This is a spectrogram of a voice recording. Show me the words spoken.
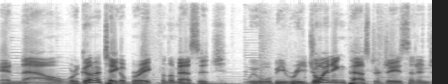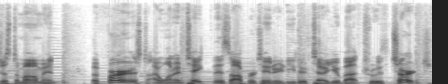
And now we're going to take a break from the message. We will be rejoining Pastor Jason in just a moment. But first, I want to take this opportunity to tell you about Truth Church.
